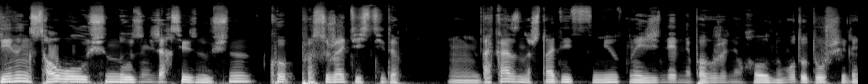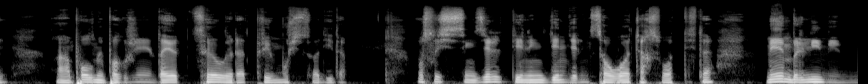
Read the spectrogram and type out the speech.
денің сау болу үшін өзіңді жақсы сезіну үшін көп просужайтесь дейді доказано что одиннадцать минутное ежедневное погружение в холодную воду душ или а, полное погружение дает целый ряд преимуществ дейді осылай істесеңіздер денің дендеріңіз сау болады жақсы болады дейді да? Мен білмеймін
